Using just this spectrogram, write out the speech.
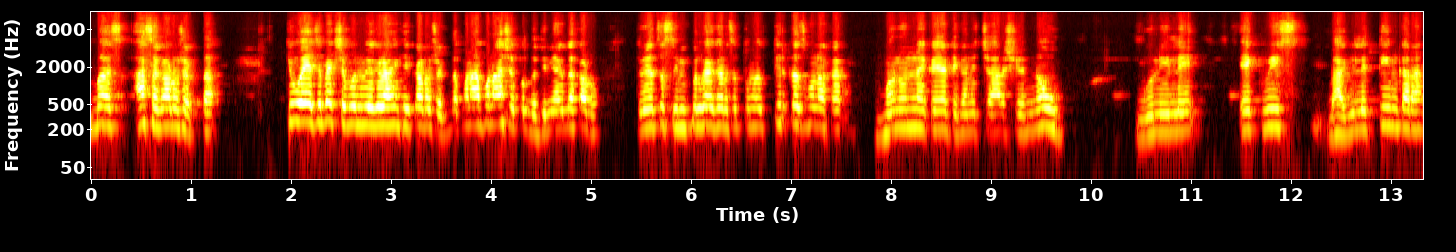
बस असं काढू शकता. किंवा याच्यापेक्षा पण वेगळं आणखी काढू शकता पण आपण अशा पद्धतीने एकदा काढू. तर याचं सिंपल काय करायचं? तुम्हाला तिरकच गुणाकार. म्हणून नाही का या ठिकाणी चारशे नऊ गुणिले एकवीस भागिले तीन करा.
